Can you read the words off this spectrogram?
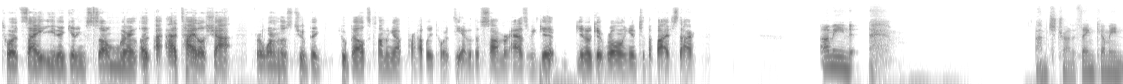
towards Saya Iida getting somewhere a, a, title shot for one of those two big two belts coming up probably towards the end of the summer as we get you know get rolling into the five star. I mean, I'm just trying to think. I mean,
